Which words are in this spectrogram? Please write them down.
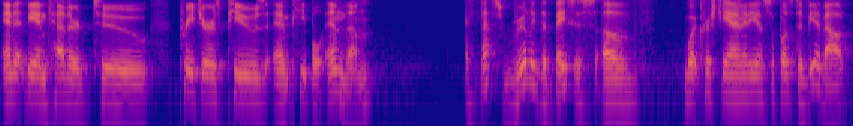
and it being tethered to preachers, pews, and people in them, that's really the basis of what Christianity is supposed to be about,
